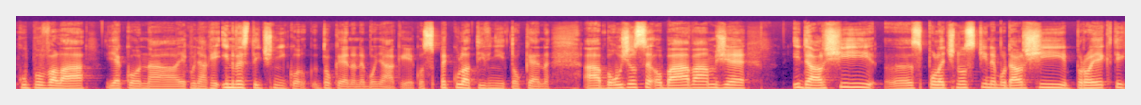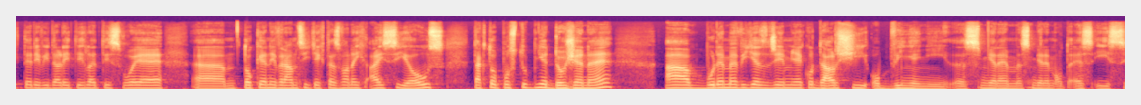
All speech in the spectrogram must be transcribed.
kupovala jako, na, jako nějaký investiční token nebo nějaký jako spekulativní token. A bohužel se obávám, že i další eh, společnosti nebo další projekty, které vydali tyhle ty svoje um, tokeny v rámci těch tzv. ICOs, tak to postupně dožene a budeme vidět zřejmě jako další obvinění eh, směrem, směrem od SEC.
